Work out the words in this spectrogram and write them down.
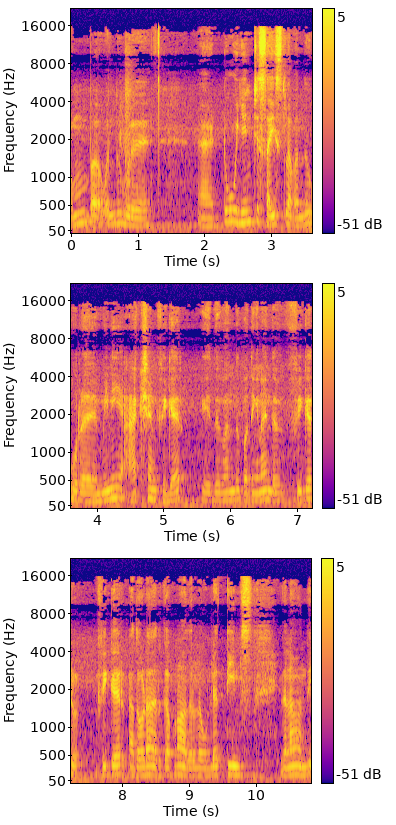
ரொம்ப வந்து ஒரு டூ இன்ச் சைஸில் வந்து ஒரு மினி ஆக்ஷன் ஃபிகர் இது வந்து பார்த்திங்கன்னா இந்த ஃபிகர் ஃபிகர் அதோட அதுக்கப்புறம் அதில் உள்ள தீம்ஸ் இதெல்லாம் வந்து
